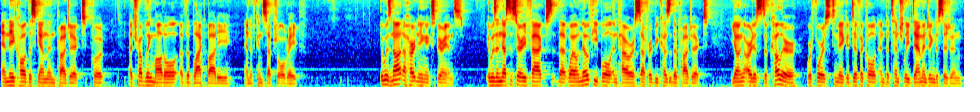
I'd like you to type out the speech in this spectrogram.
And they called the Scanlan Project, quote, a troubling model of the black body and of conceptual rape. It was not a heartening experience. It was a necessary fact that while no people in power suffered because of the project, young artists of color were forced to make a difficult and potentially damaging decision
